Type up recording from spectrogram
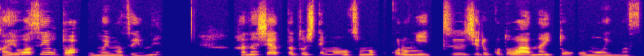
通わせようとは思いませんよね。話し合ったとしても、その心に通じることはないと思います。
